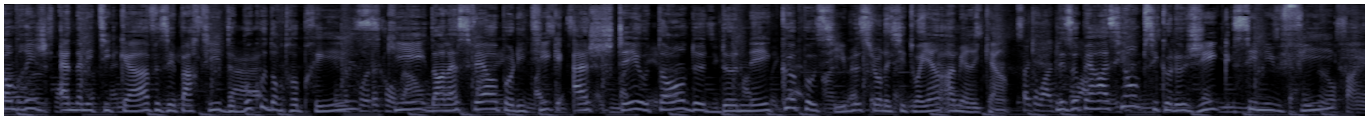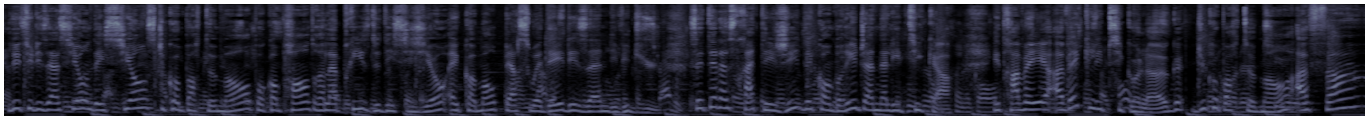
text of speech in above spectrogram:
Cambridge Analytica faisait partie de beaucoup d'entreprises qui, dans la sphère politique, achetaient autant de données que possible sur les citoyens américains. Les opérations psychologiques signifient l'utilisation des sciences du comportement pour comprendre la prise de décision et comment persuader des individus. C'était la stratégie de Cambridge Analytica. Ils travaillaient avec les psychologues du comportement afin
